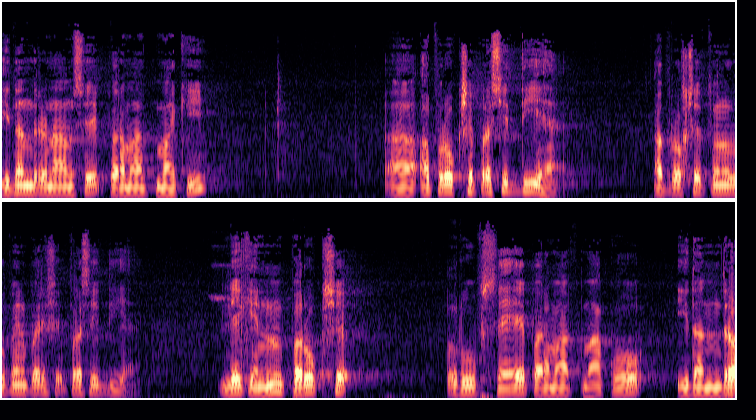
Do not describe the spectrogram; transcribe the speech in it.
ईदंद्र नाम से परमात्मा की अप्रोक्ष प्रसिद्धि है। अप्रोक्ष रूपेण प्रसिद्धि है। लेकिन परोक्ष रूप से परमात्मा को ईदंद्र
